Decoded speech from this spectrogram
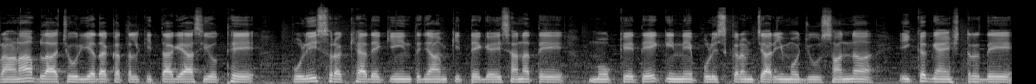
ਰਾਣਾ ਬਲਾਚੋਰੀਆ ਦਾ ਕਤਲ ਕੀਤਾ ਗਿਆ ਸੀ, ਉੱਥੇ ਪੁਲਿਸ ਸੁਰੱਖਿਆ ਦੇ ਕੀ ਇੰਤਜ਼ਾਮ ਕੀਤੇ ਗਏ ਸਨ ਅਤੇ ਮੌਕੇ ਤੇ ਕਿੰਨੇ ਪੁਲਿਸ ਕਰਮਚਾਰੀ ਮੌਜੂਦ ਸਨ? ਇੱਕ ਗੈਂਗਸਟਰ ਦੇ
